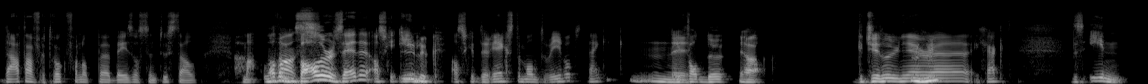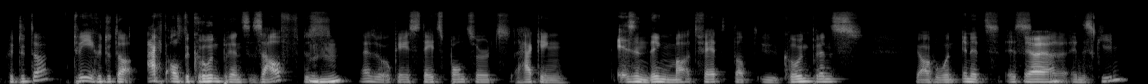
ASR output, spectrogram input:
data vertrok van op Bezos' zijn toestel. Maar wat een baller zeide, als je, één, als je de rijkste man ter wereld, denk ik, Nee. van de Ja. gajillionaire gekt. Dus één, je doet dat. Twee, je doet dat echt als de kroonprins zelf. Dus Mhm. hè, zo, oké, state-sponsored hacking is een ding, maar het feit dat uw kroonprins ja, gewoon in het is, Ja, ja. eh, in de scheme.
